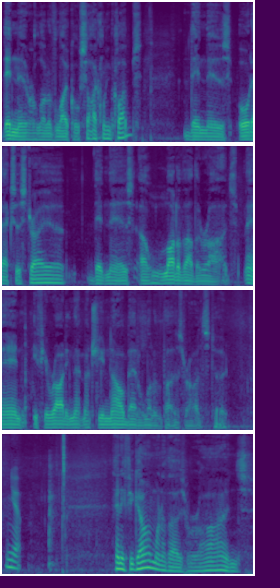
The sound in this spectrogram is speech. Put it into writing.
then there are a lot of local cycling clubs. Then there's Audax Australia. Then there's a lot of other rides. And if you're riding that much, you know about a lot of those rides too. yep And if you go on one of those rides,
